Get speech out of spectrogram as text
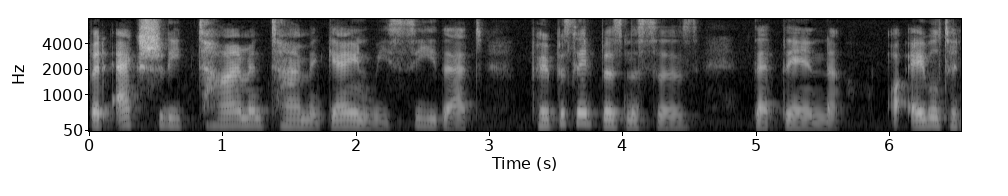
But actually, time and time again, we see that purpose led businesses that then are able to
